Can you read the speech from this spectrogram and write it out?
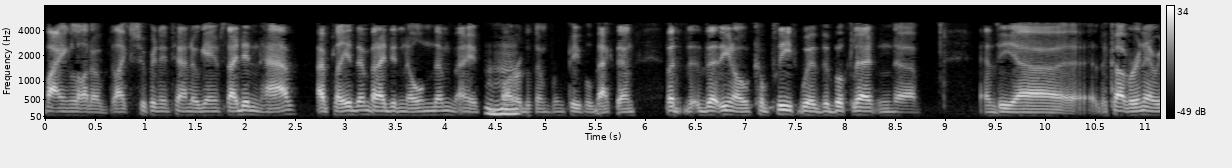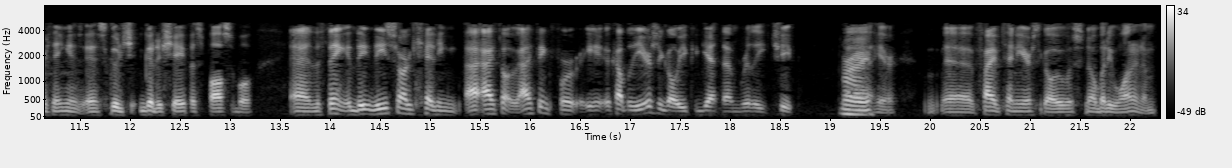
buying a lot of like Super Nintendo games that I didn't have I played them but I didn't own them I Mhm. borrowed them from people back then but the, the you know complete with the booklet and uh, and the uh, the cover and everything is as good sh- good a shape as possible. And the thing, the, these are getting. I, I thought, I think for a couple of years ago, you could get them really cheap uh, Right. here. Uh, five, ten years ago, it was nobody wanted them,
